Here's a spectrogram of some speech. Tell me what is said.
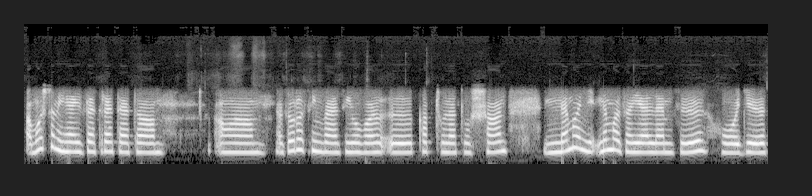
A mostani helyzetre, tehát a, a, az orosz invázióval ö, kapcsolatosan nem, annyi, nem az a jellemző, hogy,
